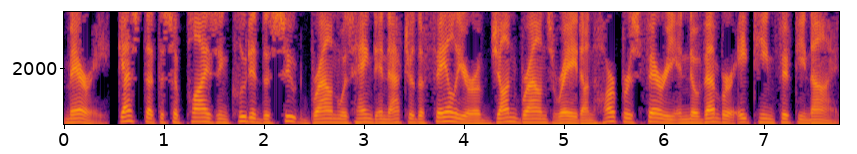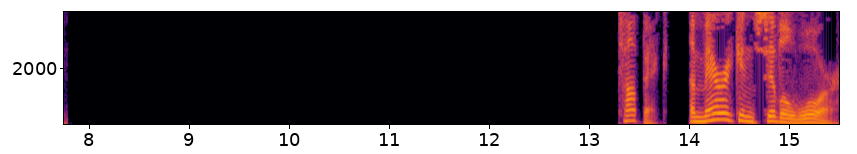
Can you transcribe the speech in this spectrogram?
Mary, guessed that the supplies included the suit Brown was hanged in after the failure of John Brown's raid on Harper's Ferry in November 1859. American Civil War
